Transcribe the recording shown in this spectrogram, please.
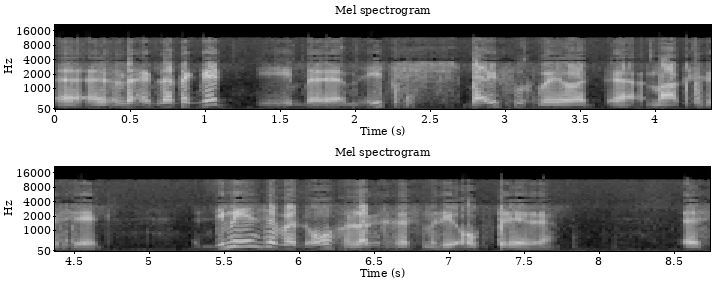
uh, laat ek net uh, iets byvoeg by wat uh, Max gesê het. Die mense wat ongelukkig is met die optrede is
